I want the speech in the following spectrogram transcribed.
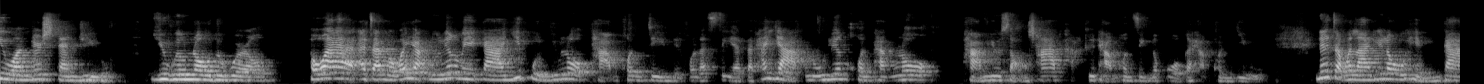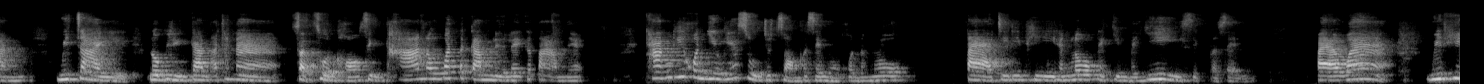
you understand you you will know the world เพราะว่าอาจารย์บอกว่าอยากรู้เรื่องอเมริกา ญี่ปุ่นยุโรปถามคนจีนหรือคนรัสเซีย แต่ถ้าอยากรู้เรื่องคนทั้งโลกถามอยู่สองชาติค่ะ คือถามคนสิงคโปร์กับถามคนยิว เนื่องจากเวลาที่เราเห็นการวิจัยรวมไปถึงการพัฒนาสัดส่วนของสินค้านวัตกรรมหรืออะไรก็ตามเนี่ย ทั้งที่คนยิวแค่ 0.2%ของคนทั้งโลก แต่ GDP ทั้งโลกเนี่ยกินไป 20%แปลว่า วิธี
